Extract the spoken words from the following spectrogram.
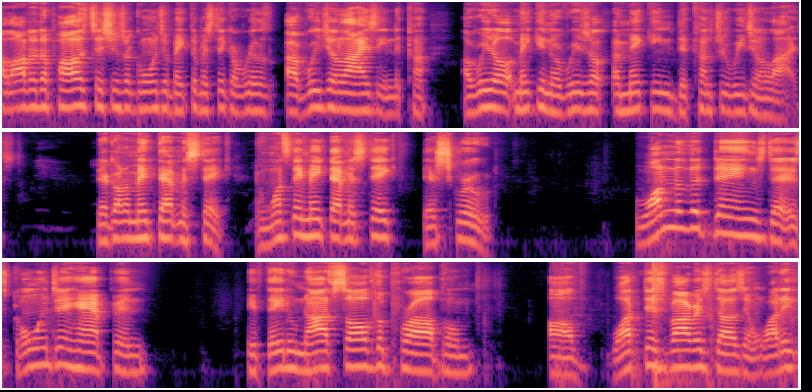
a lot of the politicians are going to make the mistake of, real, of regionalizing the a real making a regional uh, making the country regionalized. They're going to make that mistake, and once they make that mistake, they're screwed. One of the things that is going to happen if they do not solve the problem of what this virus does and what it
